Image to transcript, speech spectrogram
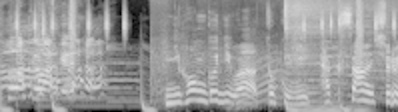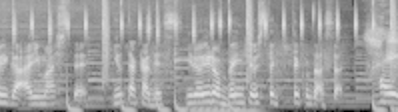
waku waku. 日本語には特にたくさん種類がありまして豊かです。いろいろ勉強してきてください。はい。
